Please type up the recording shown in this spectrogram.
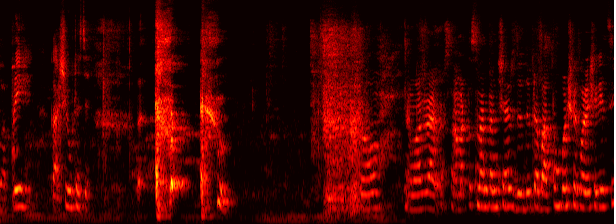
বাপরে কাশি উঠেছে তো আমার আমার তো স্নান টান শেষ, দুই দুটা বাথরুম পরিষ্কার করে এসে গেছি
